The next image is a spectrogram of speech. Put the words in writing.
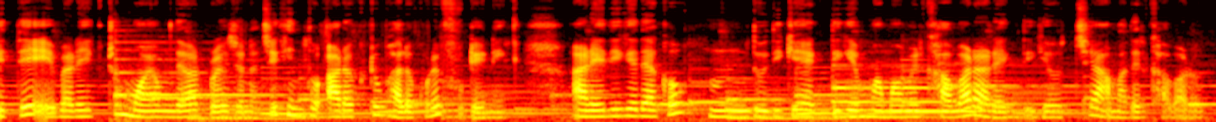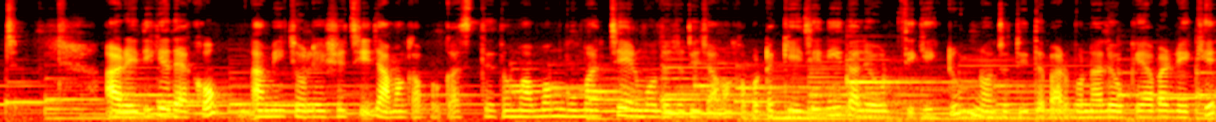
এতে এবারে একটু ময়ম দেওয়ার প্রয়োজন আছে, কিন্তু আরও একটু ভালো করে ফুটে নিক। আর এদিকে দেখো দুদিকে একদিকে মামামের খাবার আর একদিকে হচ্ছে আমাদের খাবার। হচ্ছে আর এদিকে দেখো, আমি চলে এসেছি জামা কাপড় কাচতে। তো মামাম ঘুমাচ্ছে, এর মধ্যে যদি জামা কাপড়টা কেজে নিই, তাহলে ওর দিকে একটু নজর দিতে পারব। নাহলে ওকে আবার রেখে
